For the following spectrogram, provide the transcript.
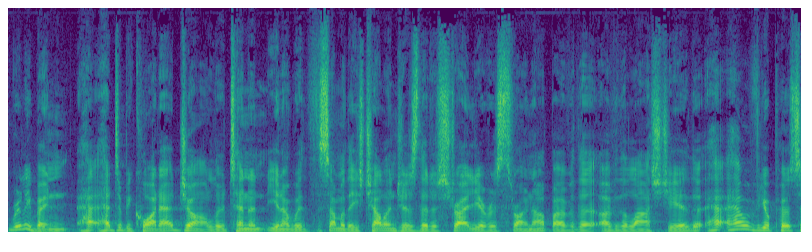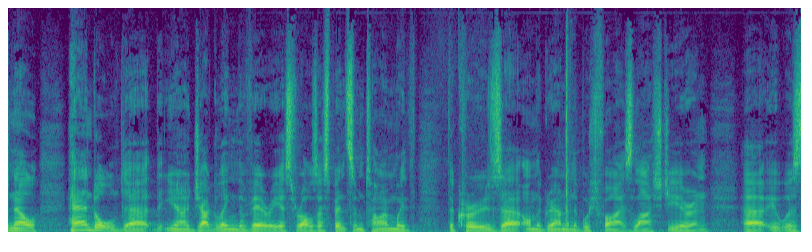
really been had to be quite agile, Lieutenant. You know, with some of these challenges that Australia has thrown up over the over the last year. The, how, have your personnel handled, uh, you know, juggling the various roles? I spent some time with the crews uh, on the ground in the bushfires last year, and uh, it was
